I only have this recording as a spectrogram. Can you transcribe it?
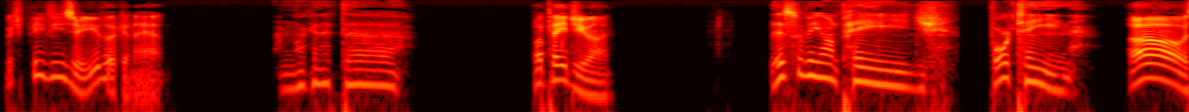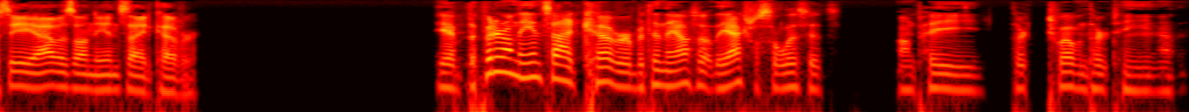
which previews are you looking at? I'm looking at the. What page are you on? This would be on page 14. Oh, see, I was on the inside cover. Yeah, they put it on the inside cover, but then they also the actual solicits on page thir- 12 and 13. I think.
